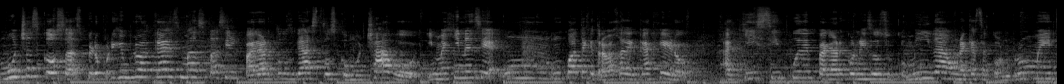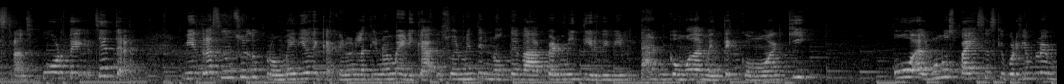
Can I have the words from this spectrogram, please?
muchas cosas, pero por ejemplo acá es más fácil pagar tus gastos como chavo. Imagínense un, un, cuate que trabaja de cajero, aquí sí puede pagar con eso su comida, una casa con roommates, transporte, etc. Mientras que un sueldo promedio de cajero en Latinoamérica usualmente no te va a permitir vivir tan cómodamente como aquí. O algunos países que por ejemplo em,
